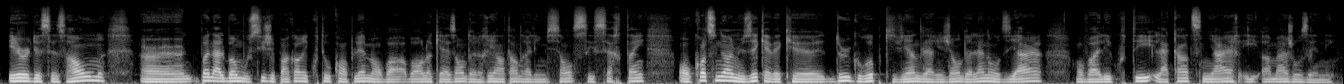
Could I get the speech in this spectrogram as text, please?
Here This Is Home, un bon album aussi, j'ai pas encore écouté au complet, mais on va avoir l'occasion de le réentendre à l'émission, c'est certain. On continue en musique avec euh, deux groupes qui viennent de la région de Lanaudière. On va aller écouter La Cantinière et Hommage aux aînés.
